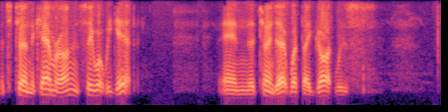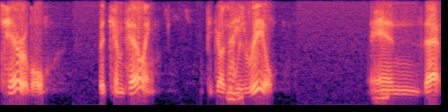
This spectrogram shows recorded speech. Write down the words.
let's turn the camera on and see what we get. And it turned out what they got was terrible, but compelling because right. it was real mm-hmm. and that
